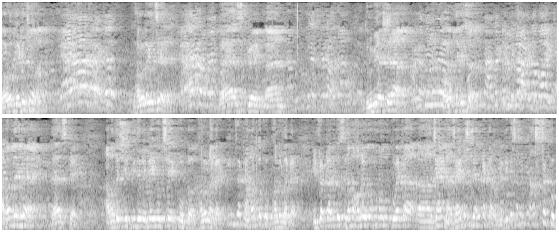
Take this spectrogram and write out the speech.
দরদ দেখেছ? ভালো লেগেছে? আবার দেখেছ? আবার দেখবে? Great. আমাদের শিল্পীদের এটাই হচ্ছে খুব ভালো লাগার। ইনফ্যাক্ট আমার তো খুব ভালো লাগার। ইনফ্যাক্ট আমি তো সিনেমা হলে কখনো খুব একটা যাই না। যাই না শুধু একটা কারণে। বিকজ আমি কাজটা খুব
